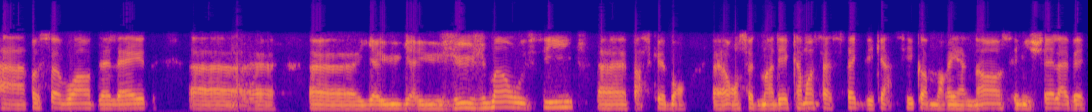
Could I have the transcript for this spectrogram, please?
à recevoir de l'aide. Euh, euh, il y a eu, il y a eu jugement aussi euh, parce que bon, euh, on se demandait comment ça se fait que des quartiers comme Montréal-Nord, Saint-Michel avaient,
